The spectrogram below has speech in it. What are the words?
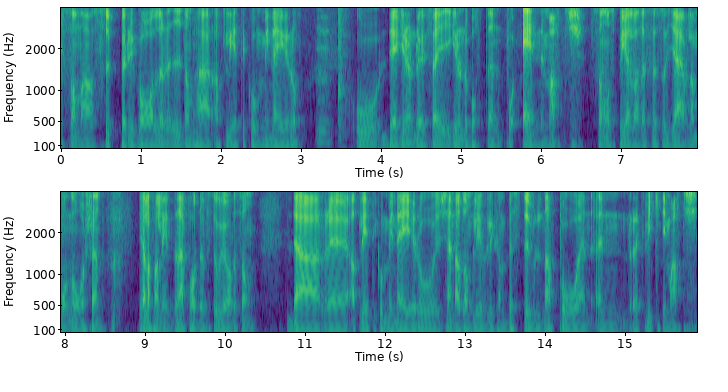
sådana superrivaler i de här Atletico Mineiro. Och det grundar ju sig i grund och botten på en match som de spelade för så jävla många år sedan. I alla fall i den här podden förstod jag det som. Där eh, Atletico Mineiro kände att de blev liksom bestulna på en, en rätt viktig match.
